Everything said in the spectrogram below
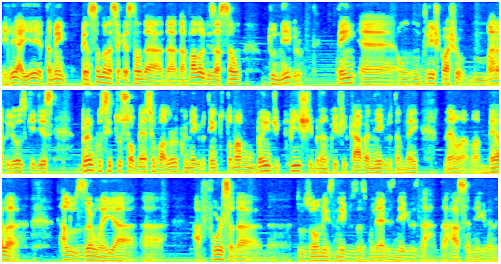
Ileaie também, pensando nessa questão da, da, da valorização do negro, tem é, um, um, trecho que eu acho maravilhoso que diz: Branco, se tu soubesse o valor que o negro tem, tu tomava um banho de piche branco e ficava negro também. Né? Uma, uma bela alusão aí à, à, à força da, da dos homens negros, das mulheres negras, da, da raça negra, né?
